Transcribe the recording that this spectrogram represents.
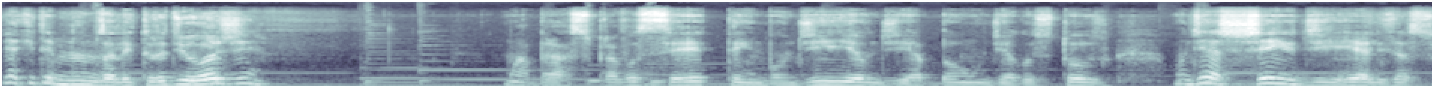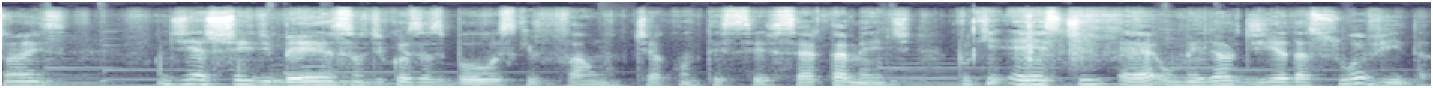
E aqui terminamos a leitura de hoje. Um abraço para você. Tenha um bom dia, um dia bom, um dia gostoso, um dia cheio de realizações, um dia cheio de bênçãos, de coisas boas que vão te acontecer certamente, porque este é o melhor dia da sua vida.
